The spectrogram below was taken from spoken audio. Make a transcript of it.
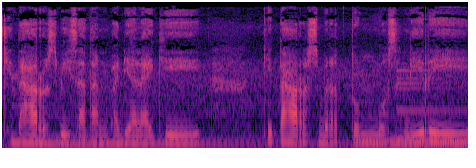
Kita harus bisa tanpa dia lagi kita harus bertumbuh sendiri.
